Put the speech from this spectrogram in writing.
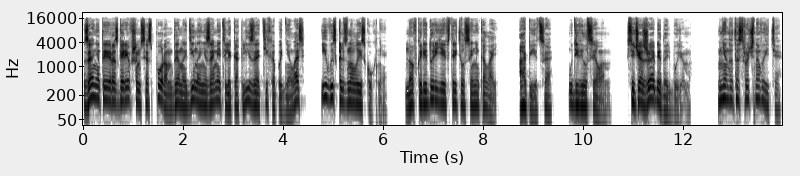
Занятые разгоревшимся спором, Дэн и Дина не заметили, как Лиза тихо поднялась и выскользнула из кухни. Но в коридоре ей встретился Николай. «А пицца?» — удивился он. «Сейчас же обедать будем». «Мне надо срочно выйти»,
